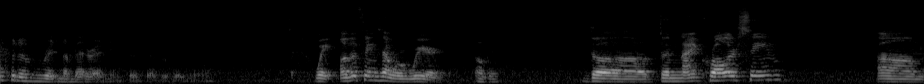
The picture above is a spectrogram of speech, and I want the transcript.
could have written a better ending to this Justice League movie. Wait, other things that were weird. Okay. The the Knightcrawler scene. Um,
